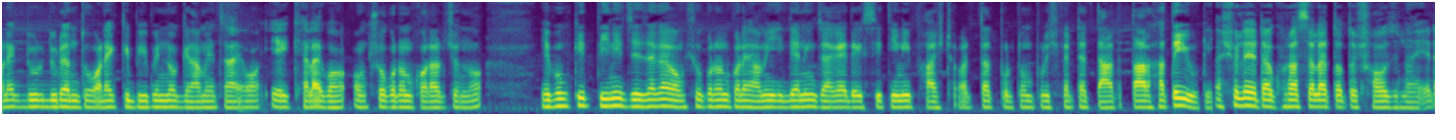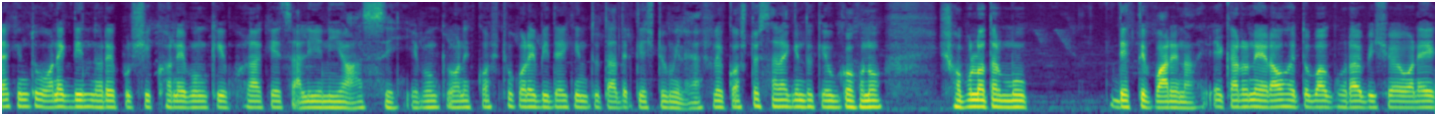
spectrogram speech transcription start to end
অনেক দূর দূরান্ত, অনেক বিভিন্ন গ্রামে যায় এই খেলায় অংশগ্রহণ করার জন্য। এবং কি তিনি যে জায়গায় অংশগ্রহণ করে, আমি ইদানিং জায়গায় দেখছি তিনি ফার্স্ট অর্থাৎ প্রথম পুরস্কারটা তার তার হাতেই উঠে। আসলে এটা ঘোড়া চালায় তত সহজ নয়, এটা কিন্তু অনেক দিন ধরে প্রশিক্ষণ এবং কি ঘোড়াকে চালিয়ে নিয়ে আসছে এবং কি অনেক কষ্ট করে বিদায় কিন্তু তাদের কেষ্ট মিলে। আসলে কষ্ট ছাড়া কিন্তু কেউ কখনো সফলতার মুখ দেখতে পারে না। এ কারণে এরাও হয়তো বা ঘোড়া বিষয়ে অনেক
